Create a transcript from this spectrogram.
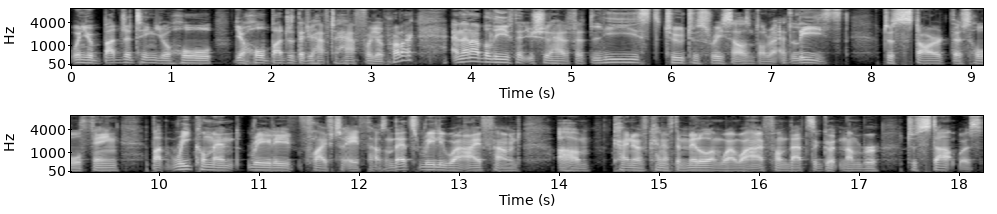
when you're budgeting your whole your whole budget that you have to have for your product. And then I believe that you should have at least two to three thousand dollars at least to start this whole thing. But recommend really five to eight thousand. That's really where I found um, kind of kind of the middle and where, where I found that's a good number to start with.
